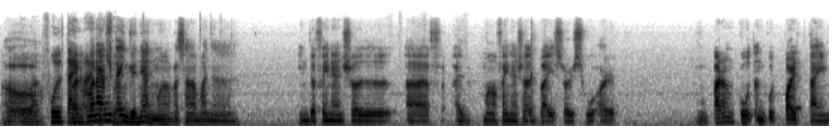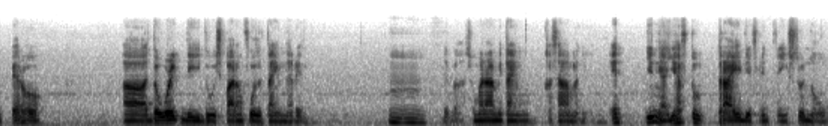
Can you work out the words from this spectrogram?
Oo. Diba? Full-time Mar- marami attitude. tayong ganyan, mga kasama na in the financial, uh, f- ad- mga financial advisors who are parang quote-unquote part-time, pero uh, the work they do is parang full-time na rin. Mm-mm. 'di ba? So marami tayong kasama na yun. And yun nga, you have to try different things to know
